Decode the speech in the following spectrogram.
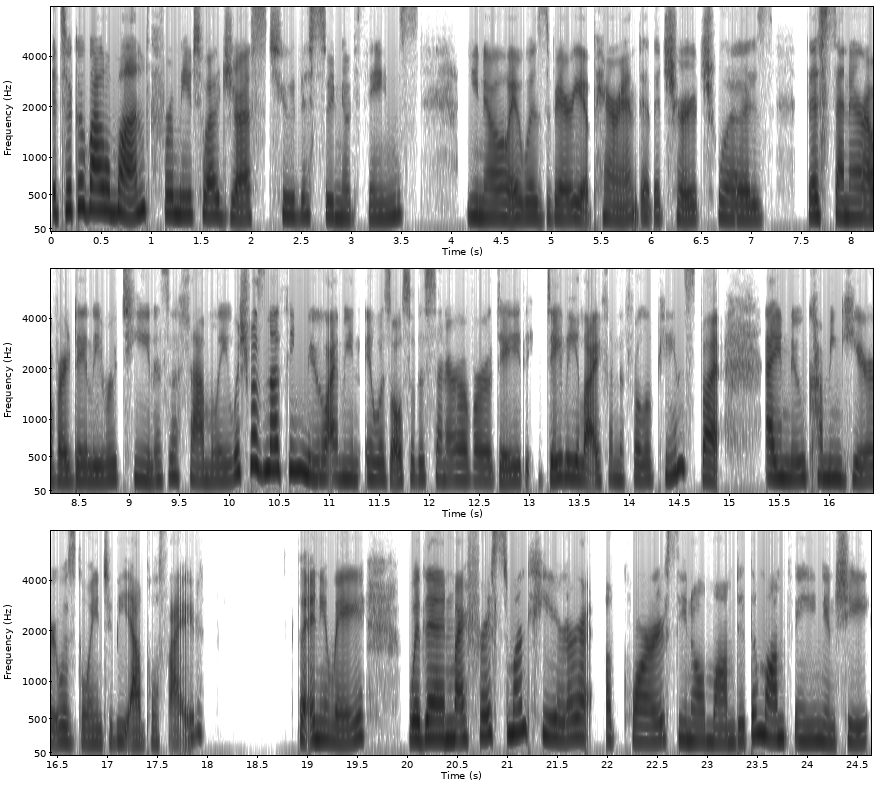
It took about a month for me to adjust to this swing of things. You know, it was very apparent that the church was the center of our daily routine as a family, which was nothing new. I mean, it was also the center of our day- daily life in the Philippines, but I knew coming here it was going to be amplified. But anyway, within my first month here, of course, you know, mom did the mom thing and she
